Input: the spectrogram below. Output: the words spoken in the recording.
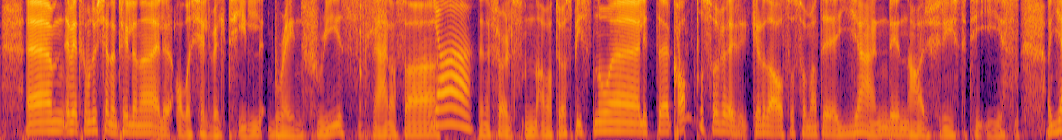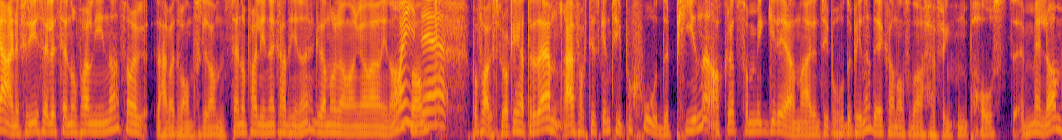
sommeren. jeg vet ikke om du kjenner til denne, eller alle kjenner vel til brain freeze. Det er altså Ja. denne følelsen av at du har spist noe litt eh, kaldt, og så virker det da altså som at eh, hjernen din har fryst til is. Hjernefrys eller senopalina, så, det var et vanskelig navn. Senopalina cantina, granulana granina, Oi, sånn. det- På fagspråket heter det det. Er faktisk en type hodepine, akkurat som migrene er en type hodepine. Det kan altså da Huffington Post melde om.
